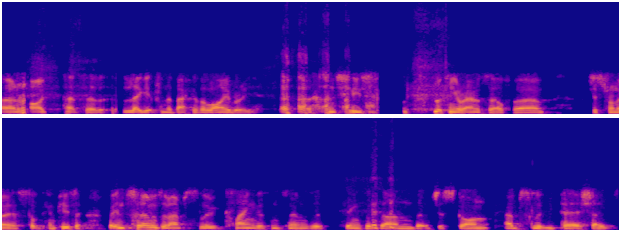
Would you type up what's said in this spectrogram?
And I had to leg it from the back of the library. and she's looking around herself. Um, just trying to stop the computer. But in terms of absolute clangers, in terms of things I've done that have just gone absolutely pear shaped,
